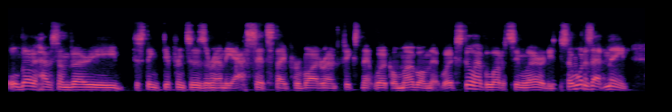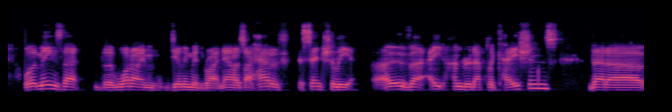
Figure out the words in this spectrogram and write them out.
although have some very distinct differences around the assets they provide around fixed network or mobile network, still have a lot of similarities. So, what does that mean? Well, it means that the, what I'm dealing with right now is I have essentially over 800 applications that are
